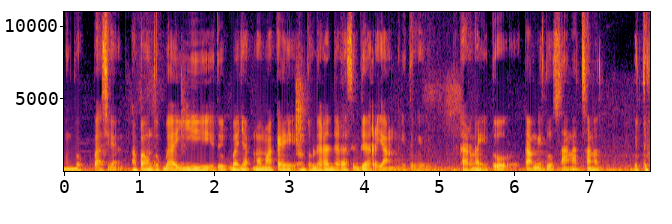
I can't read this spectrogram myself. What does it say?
untuk pasien apa untuk bayi itu banyak memakai untuk darah-darah segar yang itu karena itu kami tuh sangat-sangat butuh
